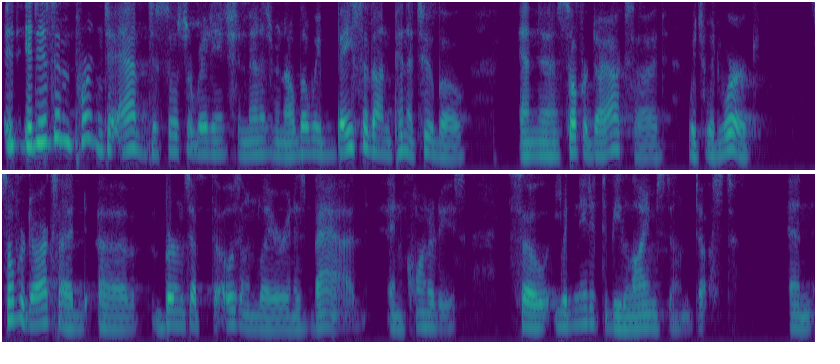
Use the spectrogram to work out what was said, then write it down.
It, it is important to add to solar radiation management, although we base it on Pinatubo and uh, sulfur dioxide, which would work. Sulfur dioxide uh, burns up the ozone layer and is bad in quantities. So you would need it to be limestone dust. And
